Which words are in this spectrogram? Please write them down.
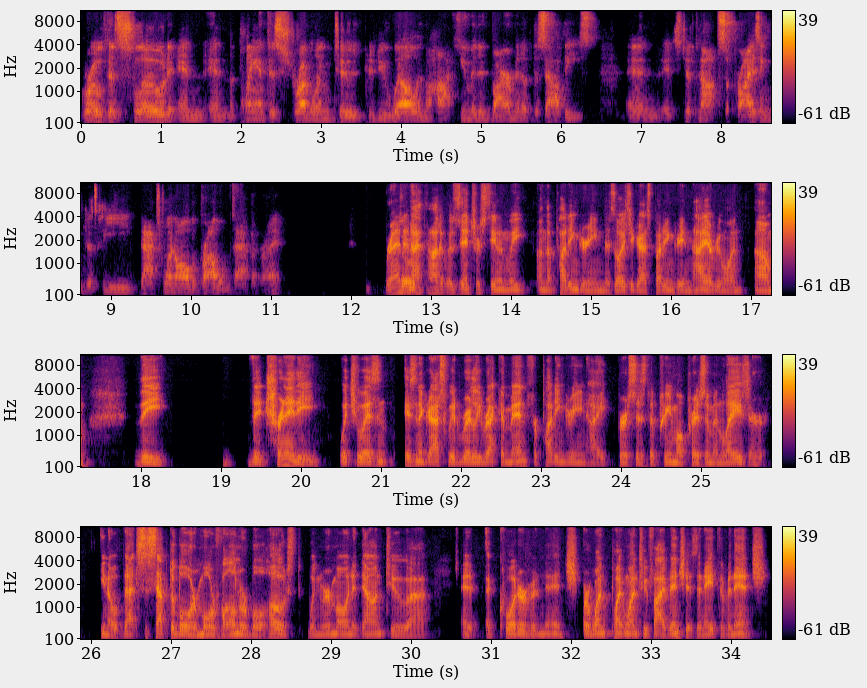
growth has slowed and and the plant is struggling to to do well in the hot humid environment of the southeast and it's just not surprising to see that's when all the problems happen, right? Brandon, so, I thought it was interesting when we on the putting green, the zoysia grass putting green. Hi everyone. Um, the the Trinity, which wasn't isn't a grass we'd really recommend for putting green height versus the Primo Prizm and Lazer. You know that susceptible or more vulnerable host when we're mowing it down to uh, a, a quarter of an inch or 1.125 inches, an eighth of an inch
